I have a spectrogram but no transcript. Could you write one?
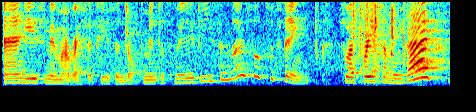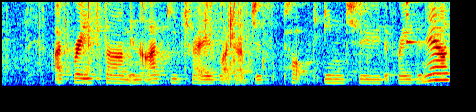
and use them in my recipes and drop them into smoothies and those sorts of things. So I freeze some in bags. I freeze some in the ice cube trays like I've just popped into the freezer now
